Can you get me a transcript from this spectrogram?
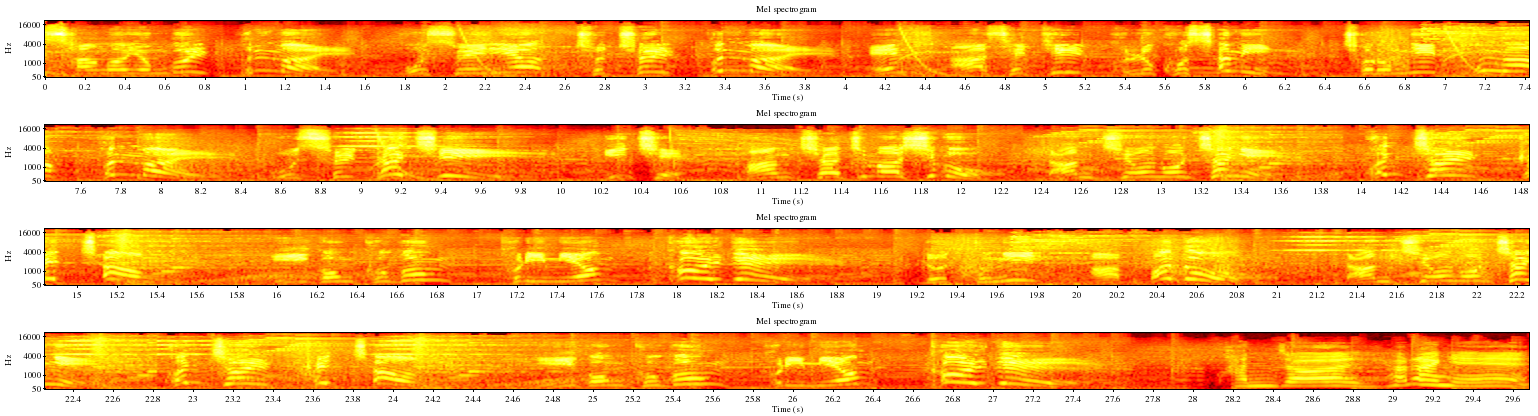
상어 연골 분말 보스웰리아 추출 분말 N 아세틸 글루코사민 초록잎 홍합 분말 우슬까지 이제 방치하지 마시고 남치원 원창의 관철 쾌청. 2090 프리미엄 골드. 누뚱이 아파도 남치원 원창의 관철 쾌청. 2090 프리미엄 골드. 관절, 혈행에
